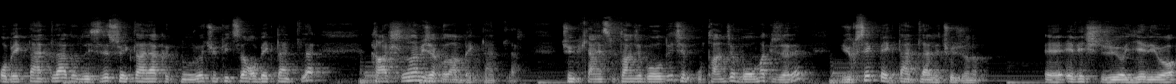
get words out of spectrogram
O beklentiler dolayısıyla sürekli hayal kırıklığına uğruyor. Çünkü hiç zaman o beklentiler karşılanamayacak olan beklentiler. Çünkü kendisi utanca boğulduğu için utanca boğmak üzere yüksek beklentilerle çocuğunu e, eleştiriyor, yeriyor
